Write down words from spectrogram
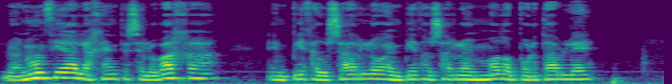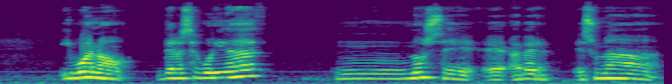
Lo anuncia, la gente se lo baja, empieza a usarlo, empieza a usarlo en modo portable. Y bueno, de la seguridad, mm, no sé, eh, a ver, es una,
